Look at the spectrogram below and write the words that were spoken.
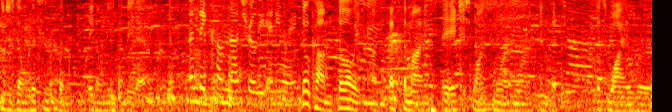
You just don't listen to them. They don't need to be there. and they come naturally anyway. They'll come. They'll always come. That's the mind. It, it just wants more and more, and that's that's why we're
